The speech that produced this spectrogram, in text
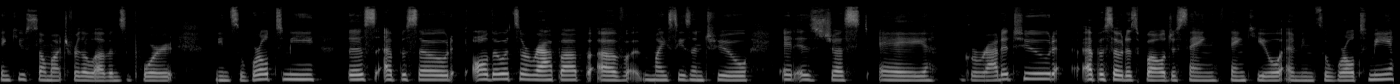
Thank you so much for the love and support. It means the world to me. This episode, although it's a wrap up of my season 2, it is just a gratitude episode as well, just saying thank you. It means the world to me.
